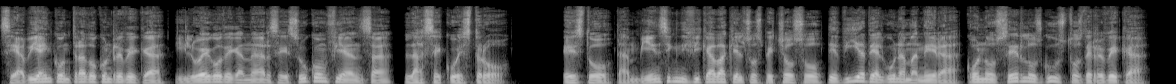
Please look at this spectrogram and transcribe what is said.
Se había encontrado con Rebeca y luego de ganarse su confianza, la secuestró. Esto también significaba que el sospechoso debía de alguna manera conocer los gustos de Rebeca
